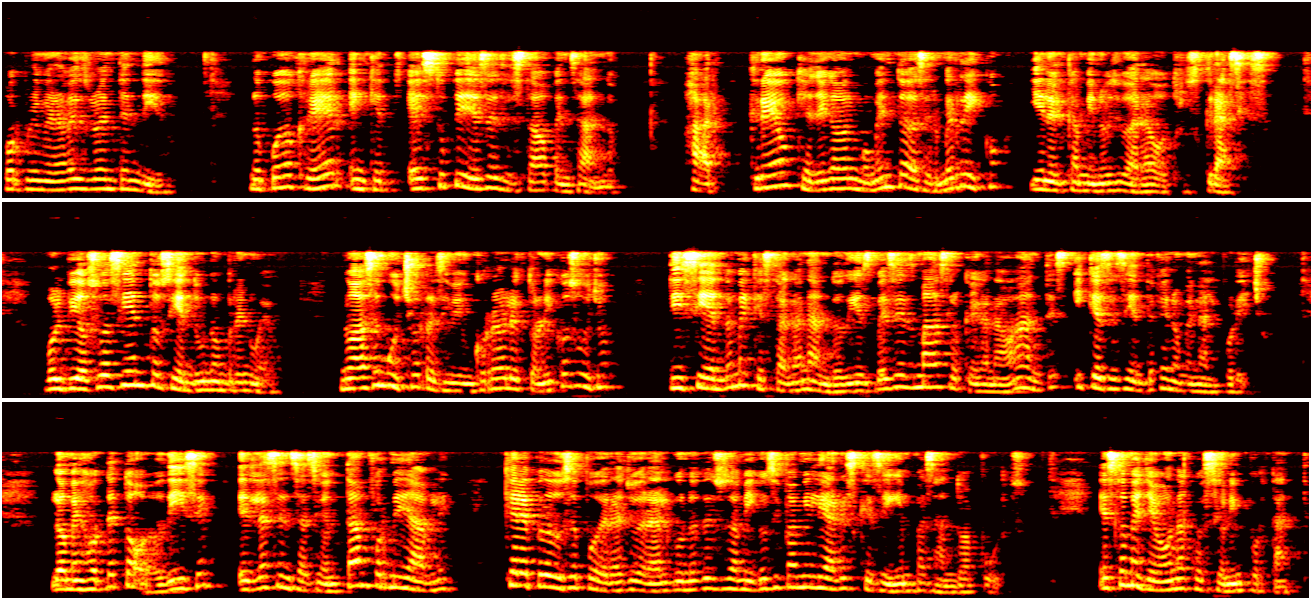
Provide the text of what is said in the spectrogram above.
por primera vez lo he entendido. No puedo creer en qué estupideces he estado pensando. Hart, creo que ha llegado el momento de hacerme rico y en el camino ayudar a otros. Gracias. Volvió a su asiento siendo un hombre nuevo. No hace mucho recibí un correo electrónico suyo diciéndome que está ganando 10 veces más lo que ganaba antes y que se siente fenomenal por ello. Lo mejor de todo, dice, es la sensación tan formidable que le produce poder ayudar a algunos de sus amigos y familiares que siguen pasando apuros. Esto me lleva a una cuestión importante.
